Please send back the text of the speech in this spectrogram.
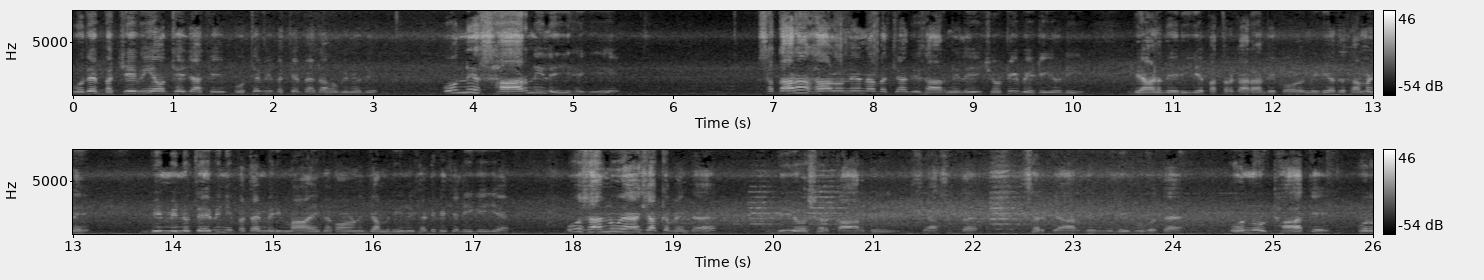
ਉਹਦੇ ਬੱਚੇ ਵੀ ਆ ਉੱਥੇ ਜਾ ਕੇ, ਉੱਥੇ ਵੀ ਬੱਚੇ ਪੈਦਾ ਹੋ ਗਏ ਨੇ ਉਹਦੇ। ਉਹਨੇ ਸਾਰ ਨਹੀਂ ਲਈ ਹੈਗੀ। 17 ਸਾਲ ਉਹਨੇ ਇਹਨਾਂ ਬੱਚਿਆਂ ਦੀ ਸਾਰ ਨਹੀਂ ਲਈ। ਛੋਟੀ ਬੇਟੀ ਉਹਦੀ ਬਿਆਨ ਦੇ ਰਹੀ ਹੈ ਪੱਤਰਕਾਰਾਂ ਦੇ ਕੋਲ, ਮੀਡੀਆ ਦੇ ਸਾਹਮਣੇ, ਵੀ ਮੈਨੂੰ ਤੇ ਇਹ ਵੀ ਨਹੀਂ ਪਤਾ ਮੇਰੀ ਮਾਂ ਹੈ ਕਿ ਕੌਣ, ਜਮਦੀ ਨੂੰ ਛੱਡ ਕੇ ਚਲੀ ਗਈ ਹੈ। ਉਹ ਸਾਨੂੰ ਐ ਸ਼ੱਕ ਪੈਂਦਾ ਵੀ ਉਹ ਸਰਕਾਰ ਦੀ ਸਿਆਸਤ ਹੈ, ਸਰਕਾਰ ਦੀ ਮਿਲੀ ਭੁਗਤ ਹੈ। ਉਹਨੂੰ ਉਠਾ ਕੇ ਔਰ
